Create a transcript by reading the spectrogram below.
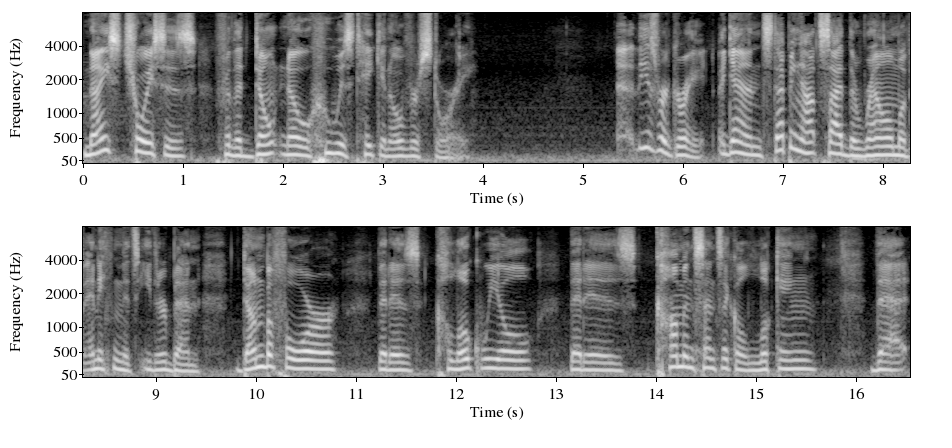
Nice choices for the don't know who is taken over story. Uh, These were great. Again, stepping outside the realm of anything that's either been done before, that is colloquial, that is commonsensical looking, that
